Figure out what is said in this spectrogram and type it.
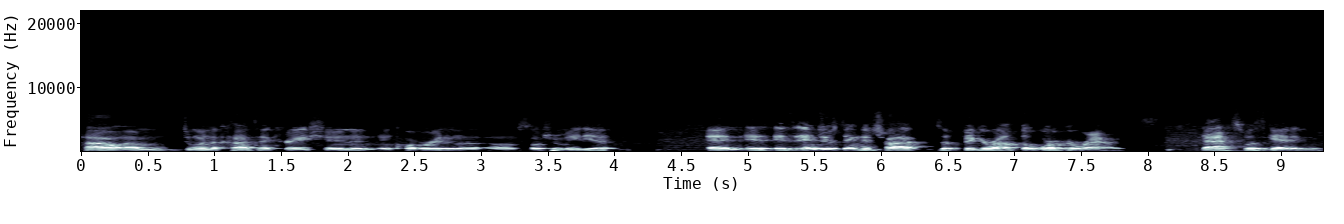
how I'm doing the content creation and incorporating the uh, social media. And it, it's interesting to try to figure out the workarounds. That's what's getting me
